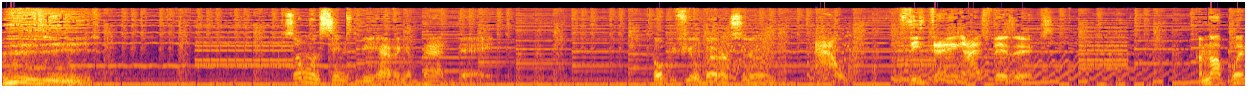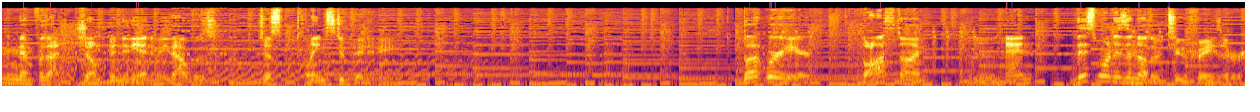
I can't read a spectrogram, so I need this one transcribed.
Someone seems to be having a bad day. Hope you feel better soon. Ow. These dang ice physics! I'm not blaming them for that jump into the enemy, that was just plain stupidity. But we're here. Boss time. Mm -hmm. And this one is another two-phaser.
